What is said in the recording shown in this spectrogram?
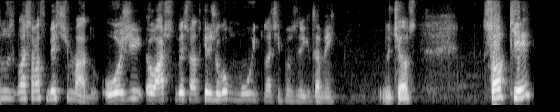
no, mas estava subestimado. Hoje eu acho subestimado porque ele jogou muito na Champions League também, no Chelsea. Só que,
